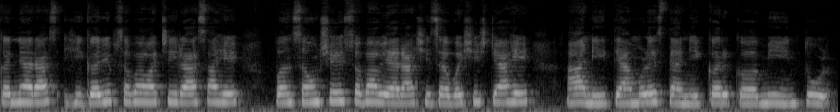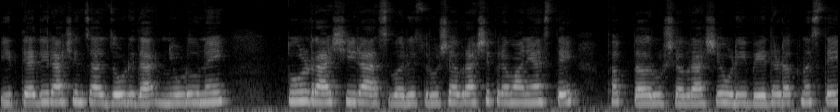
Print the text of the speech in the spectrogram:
कन्या रास. ही गरीब स्वभावाची रास आहे पण संशय स्वभाव या राशीचं वैशिष्ट्य आहे. आणि त्यामुळेच त्यांनी कर्क मीन तूळ इत्यादी राशींचा जोडीदार निवडू नये तूळ राशी रास वरीस वृषभ राशीप्रमाणे असते. फक्त वृषभ राशी एवढी बेधडक नसते.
